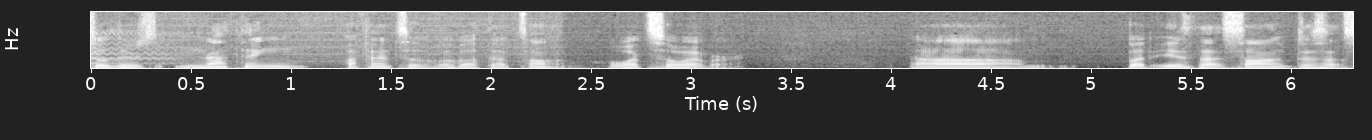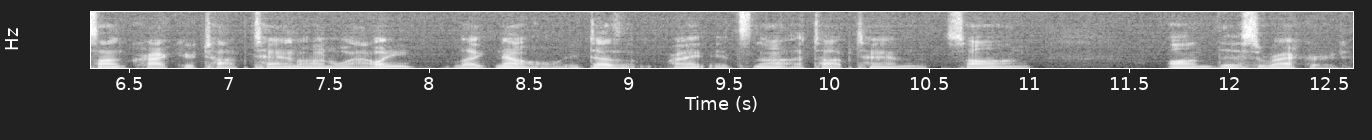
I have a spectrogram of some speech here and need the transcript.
So there's nothing offensive about that song whatsoever. Um, but is that song does that song crack your top 10 on Wowee? Like no, it doesn't, right? It's not a top 10 song on this record.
